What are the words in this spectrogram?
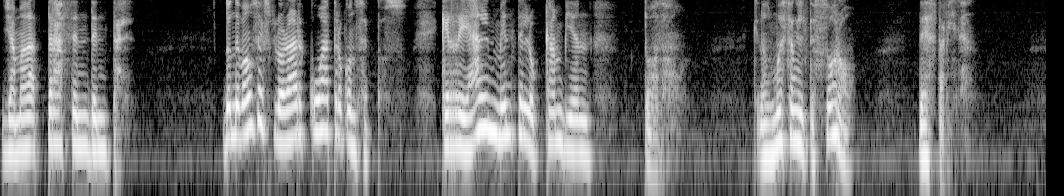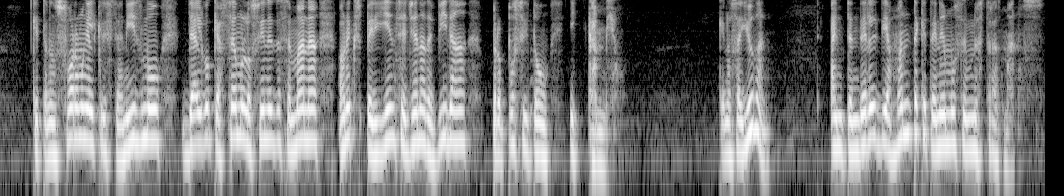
llamada Trascendental, donde vamos a explorar cuatro conceptos que realmente lo cambian todo, que nos muestran el tesoro de esta vida, que transforman el cristianismo de algo que hacemos los fines de semana a una experiencia llena de vida, propósito y cambio que nos ayudan a entender el diamante que tenemos en nuestras manos.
